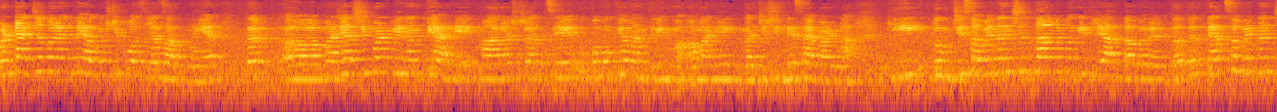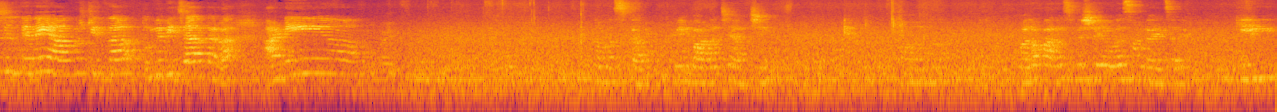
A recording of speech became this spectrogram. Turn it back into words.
पण त्यांच्यापर्यंत या गोष्टी पोहोचल्या जात नाही आहेत तर माझी अशी पण विनंती आहे महाराष्ट्राचे उपमुख्यमंत्री म- माननीय एकनाथजी शिंदे साहेबांना की तुमची संवेदनशीलता आम्ही बघितली आतापर्यंत तर त्याच संवेदनशीलतेने या गोष्टीचा तुम्ही विचार करा. आणि नमस्कार. मी बाळाची आजी. मला पारस विषयी एवढं सांगायचं आहे की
